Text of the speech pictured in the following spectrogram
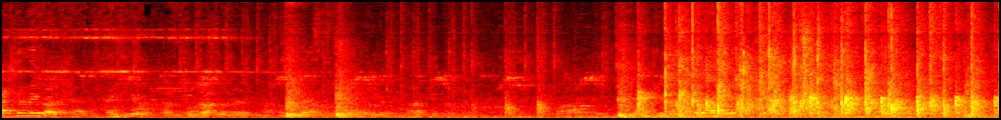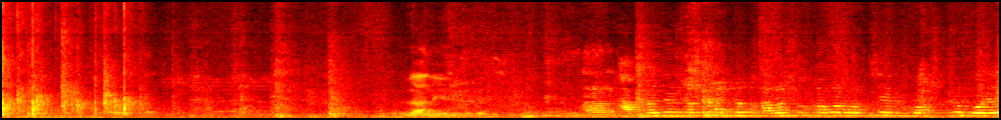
করেন থ্যাংক ইউ জানি আর আপনাদের জন্য একটা ভালো সুখবর হচ্ছে কষ্ট করে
